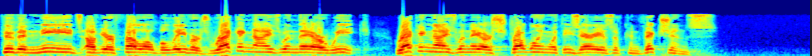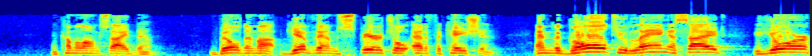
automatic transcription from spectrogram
to the needs of your fellow believers. Recognize when they are weak. Recognize when they are struggling with these areas of convictions and come alongside them. Build them up. Give them spiritual edification. And the goal to laying aside your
